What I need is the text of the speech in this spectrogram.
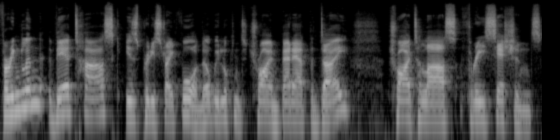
For England, their task is pretty straightforward. They'll be looking to try and bat out the day tried to last three sessions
